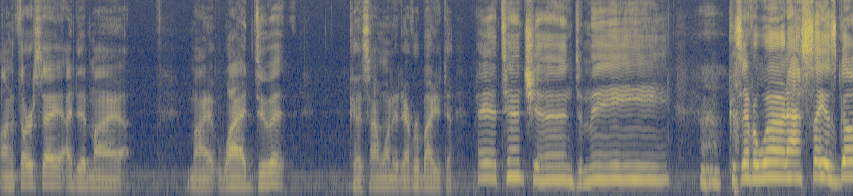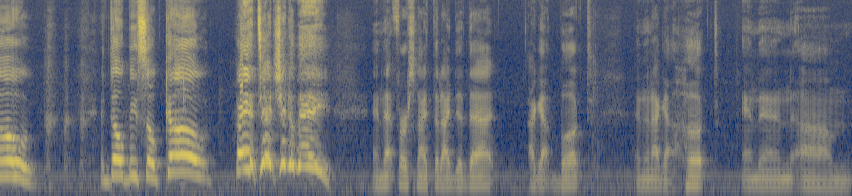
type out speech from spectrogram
on a thursday. I did my my why i do it because i wanted everybody to pay attention to me. Because every word i say is gold. And don't be so cold. Pay attention to me. And that first night that I did that, I got booked, and then I got hooked, and then um,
